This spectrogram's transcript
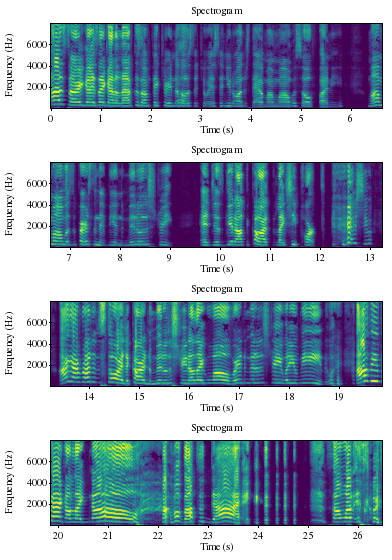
I'm sorry, guys. I gotta laugh because I'm picturing the whole situation. You don't understand. My mom was so funny. My mom was the person that be in the middle of the street and just get out the car like she parked. she I got run in the store in the car in the middle of the street. I'm like, whoa, we're in the middle of the street. What do you mean? I'll be back. I'm like, no, I'm about about to die. Someone is going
